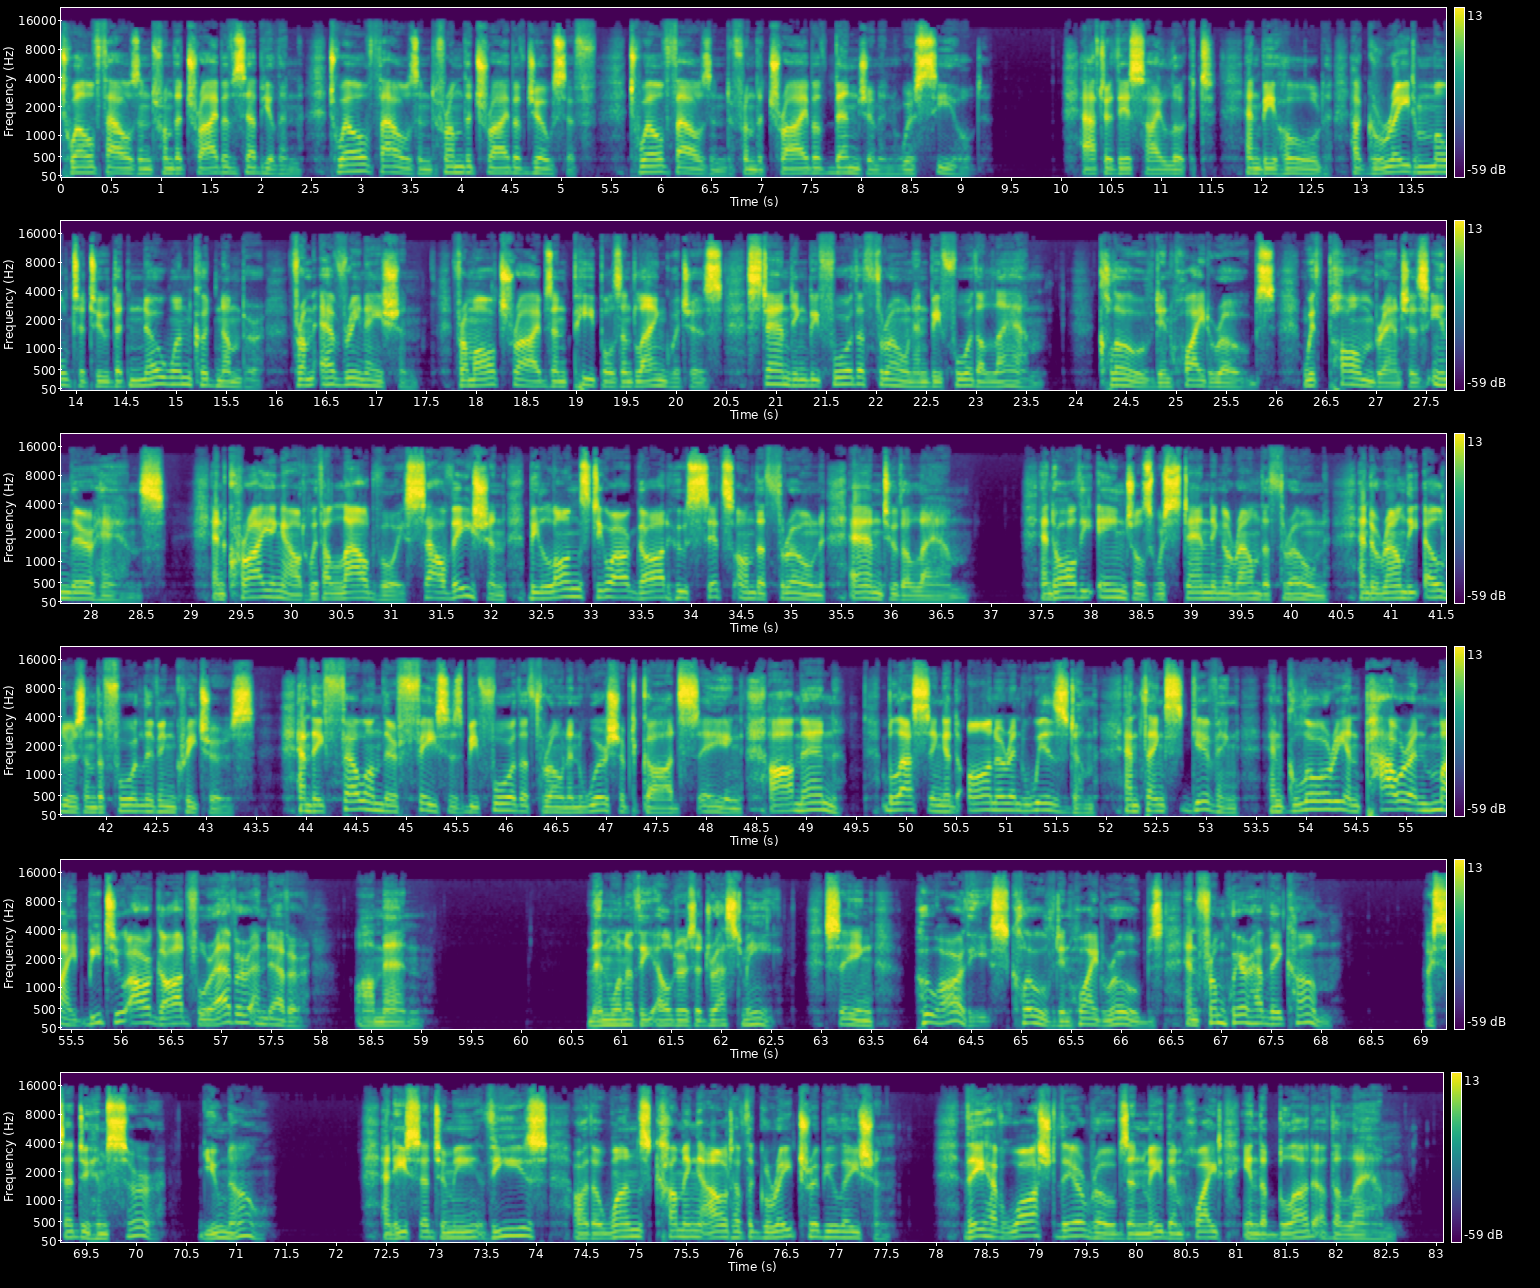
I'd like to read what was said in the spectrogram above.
twelve thousand from the tribe of Zebulun, twelve thousand from the tribe of Joseph, twelve thousand from the tribe of Benjamin were sealed. After this I looked, and behold, a great multitude that no one could number, from every nation, from all tribes and peoples and languages, standing before the throne and before the Lamb clothed in white robes, with palm branches in their hands, and crying out with a loud voice, Salvation belongs to our God who sits on the throne and to the Lamb. And all the angels were standing around the throne, and around the elders and the four living creatures. And they fell on their faces before the throne and worshipped God, saying, Amen. Blessing and honor and wisdom and thanksgiving and glory and power and might be to our God forever and ever. Amen. Then one of the elders addressed me, saying, Who are these, clothed in white robes, and from where have they come? I said to him, Sir, you know. And he said to me, These are the ones coming out of the great tribulation they have washed their robes and made them white in the blood of the Lamb.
